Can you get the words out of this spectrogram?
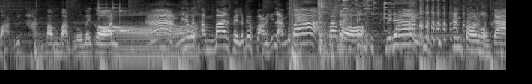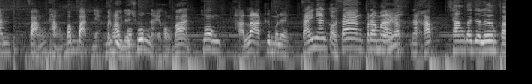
ฝังถังบำบัดลงไปก่อนอ๋ออ่่าไม่ใช่ ว่าทำบ้านเสร็จแล้วไปฝังที่หลังบ้าบ้าบอไม่ได้ ขั้นตอนของการฝังถังบำบัดเนี่ยมันครัอบยู่ในผมช่วงไหนของบ้าน ช่วงฐานรากขึ้นมาเลยสายงานก่อสร้างประมาณใช่คเนี้รับยนะครับ ช่างก็จะเริ่มไป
